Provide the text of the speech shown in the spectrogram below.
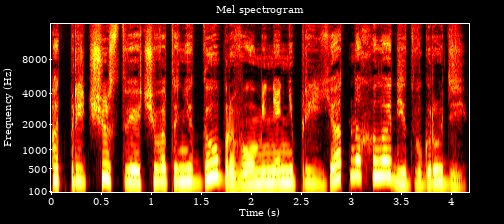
От предчувствия чего-то недоброго у меня неприятно холодит в груди.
